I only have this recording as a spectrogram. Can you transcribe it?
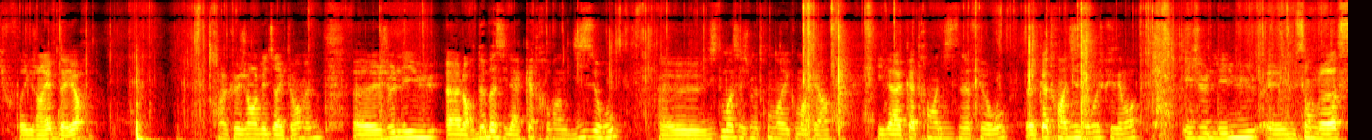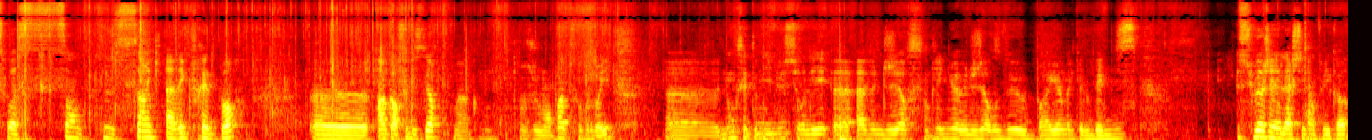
faudrait que j'enlève d'ailleurs. que j'ai enlevé directement même. je l'ai eu. Alors, de base, il est à 90 euros. Dites-moi si je me trompe dans les commentaires. Hein. Il est à 99 euros. 90 euros, excusez-moi. Et je l'ai eu, il me semble, à 65 avec frais de port. Euh, encore Felister, bah, je vous mens pas parce que vous le voyez. Euh, donc cet omnibus sur les euh, Avengers, donc les New Avengers de Brian Michael Bendis. Celui-là j'allais l'acheter dans tous les cas,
